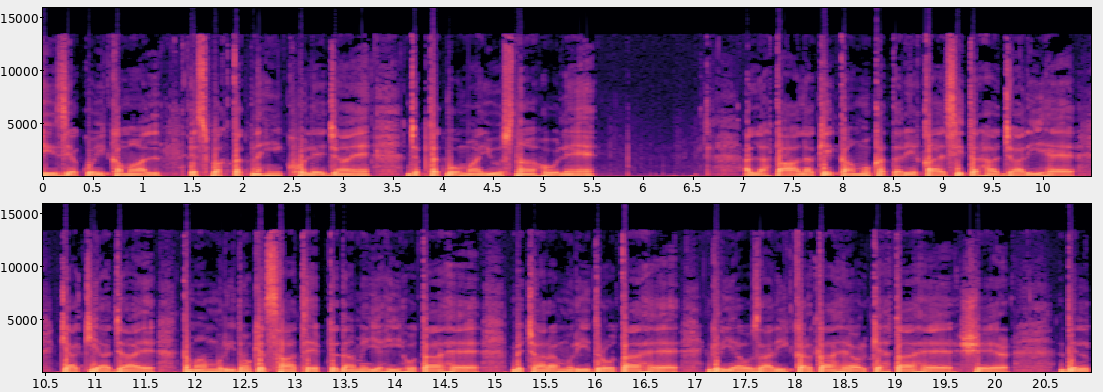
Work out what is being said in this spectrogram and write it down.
چیز یا کوئی کمال اس وقت تک نہیں کھولے جائیں جب تک وہ مایوس نہ ہو لیں۔ اللہ تعالیٰ کے کاموں کا طریقہ اسی طرح جاری ہے۔ کیا کیا جائے؟ تمام مریدوں کے ساتھ ابتدا میں یہی ہوتا ہے۔ بیچارہ مرید روتا ہے گریا ازاری کرتا ہے اور کہتا ہے شعر دل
